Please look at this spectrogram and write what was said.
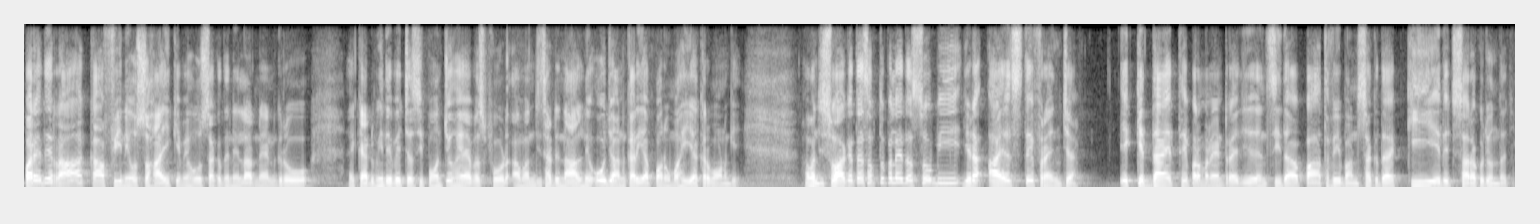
ਪਰ ਇਹਦੇ ਰਾਹ ਕਾਫੀ ਨੇ, ਉਹ ਸਹਾਈ ਕਿਵੇਂ ਹੋ ਸਕਦੇ ਨੇ? ਲਰਨ ਐਂਡ ਗਰੋ ਅਕੈਡਮੀ ਦੇ ਵਿੱਚ ਅਸੀਂ ਪਹੁੰਚੇ ਹੋਏ ਐਵਸਫੋਰਡ ਅਮਨ ਜੀ ਸਾਡੇ ਨਾਲ ਨੇ, ਉਹ ਜਾਣਕਾਰੀ ਆਪਾਂ ਨੂੰ ਮੁਹੱਈਆ ਕਰਵਾਉਣਗੇ। ਅਮਨ ਜੀ, ਸਵਾਗਤ ਹੈ। ਸਭ ਤੋਂ ਪਹਿਲਾਂ ਇਹ ਦੱਸੋ ਵੀ ਜਿਹੜਾ ਆਇਲਸ ਤੇ ਫ੍ਰੈਂਚ ਹੈ ਇਹ ਕਿੱਦਾਂ ਇੱਥੇ ਪਰਮਨੈਂਟ ਰੈਜ਼ੀਡੈਂਸੀ ਦਾ ਪਾਥਵੇ ਬਣ ਸਕਦਾ ਹੈ? ਕੀ ਇਹਦੇ ਚ ਸਾਰਾ ਕੁਝ ਹੁੰਦਾ ਜੀ?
